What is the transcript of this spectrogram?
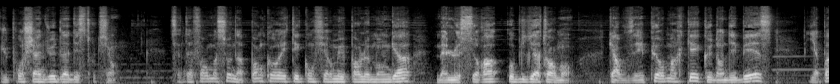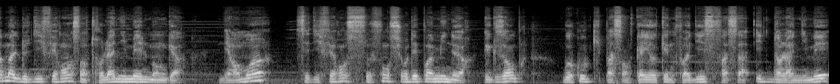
du prochain dieu de la destruction. Cette information n'a pas encore été confirmée par le manga, mais elle le sera obligatoirement. Car vous avez pu remarquer que dans DBS, il y a pas mal de différences entre l'anime et le manga. Néanmoins, ces différences se font sur des points mineurs. Exemple, Goku qui passe en Kaioken x10 face à Hit dans l'anime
